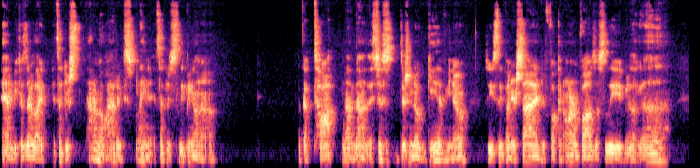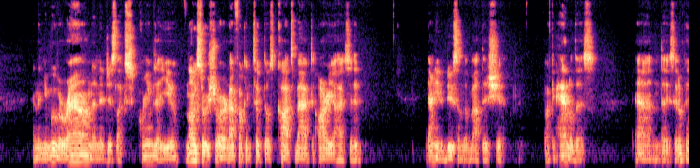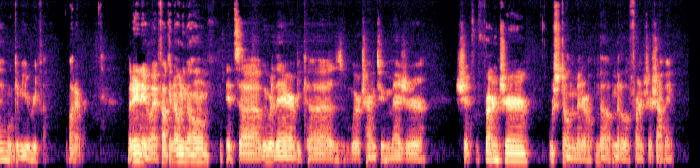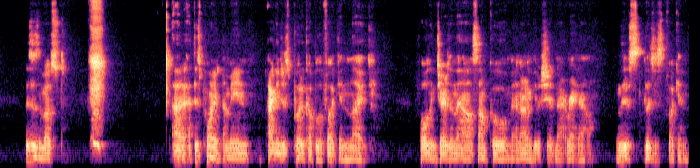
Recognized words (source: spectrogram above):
And because they're like, it's like you're, I don't know how to explain it. It's like you're sleeping on a like a top. Not not. It's just there's no give, you know. So you sleep on your side, your fucking arm falls asleep. You're like, ugh. And then you move around, and it just like screams at you. Long story short, I fucking took those cots back to REI. I said, "Y'all need to do something about this shit. Fucking handle this." And they said, okay, we'll give you a refund. Whatever. But anyway, fucking owning a home, it's uh we were there because we were trying to measure shit for furniture. We're still in the middle, middle of furniture shopping. This is the most at this point, I mean, I can just put a couple of fucking like folding chairs in the house. I'm cool, man. I don't give a shit right now. Let's just let's just fucking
